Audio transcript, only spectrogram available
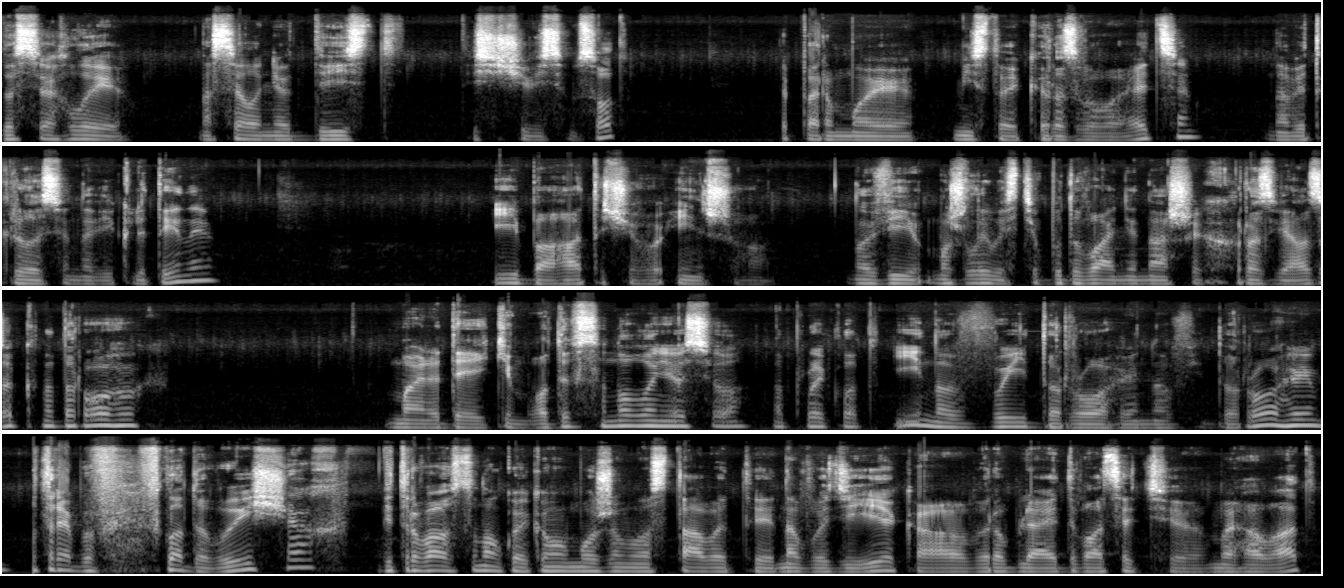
досягли населення 200 1800. Тепер ми місто, яке розвивається. Нам відкрилися нові клітини і багато чого іншого. Нові можливості в будуванні наших розв'язок на дорогах. У мене деякі моди встановлені ось, наприклад. І нові дороги. Нові дороги. Потреби в кладовищах. Вітрова установка, яку ми можемо ставити на воді, яка виробляє 20 МВт.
